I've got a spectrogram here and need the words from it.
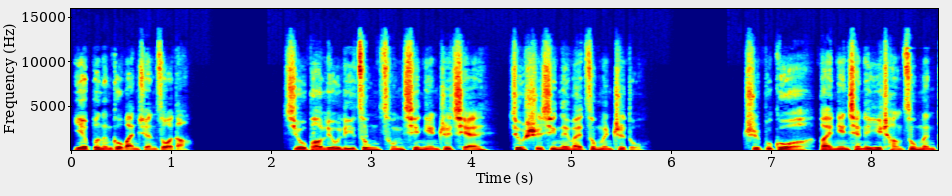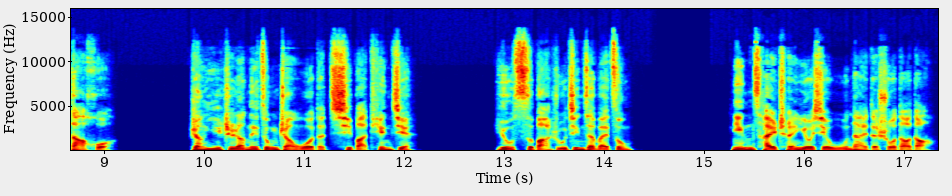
也不能够完全做到。九宝琉璃宗从千年之前就实行内外宗门制度，只不过百年前的一场宗门大祸，让一直让内宗掌握的七把天剑，有四把如今在外宗。宁采臣有些无奈的说道道，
